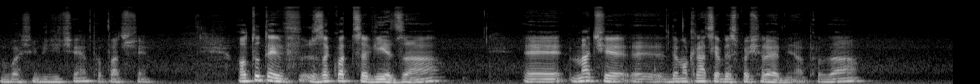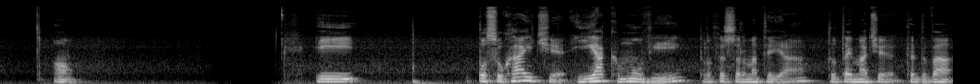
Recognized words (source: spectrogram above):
właśnie widzicie, popatrzcie. O tutaj w zakładce wiedza macie e, demokracja bezpośrednia, prawda? O. I posłuchajcie, jak mówi profesor Matyja. Tutaj macie te dwa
